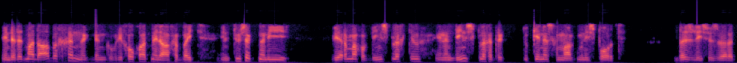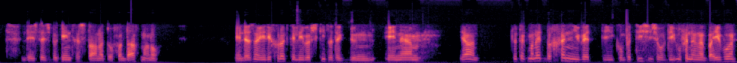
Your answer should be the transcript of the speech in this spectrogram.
En dit het maar daar begin, ek dink op die gogga het my daar gebyt en toe suk na die weermag op diensplig toe en in diensplig het ek toe kennis gemaak met die sport Bisley soos wat dit destyds bekend gestaan het of vandag maar nog. En dis nou hierdie groot kaliber skiet wat ek doen en ehm um, ja, toe ek maar net begin, jy weet, die kompetisies of die oefeninge bywoon.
